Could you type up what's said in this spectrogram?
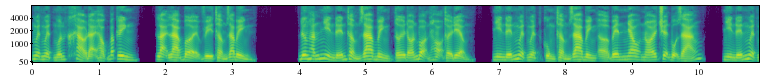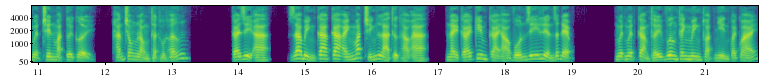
Nguyệt Nguyệt muốn khảo Đại học Bắc Kinh, lại là bởi vì Thẩm Gia Bình. Đương hắn nhìn đến Thẩm Gia Bình tới đón bọn họ thời điểm, nhìn đến Nguyệt Nguyệt cùng Thẩm Gia Bình ở bên nhau nói chuyện bộ dáng, nhìn đến Nguyệt Nguyệt trên mặt tươi cười, hắn trong lòng thật hụt hẫng. Cái gì à, Gia Bình ca ca ánh mắt chính là thực hảo a, à, này cái kim cài áo vốn dĩ liền rất đẹp. Nguyệt Nguyệt cảm thấy Vương Thanh Minh thoạt nhìn quái quái.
